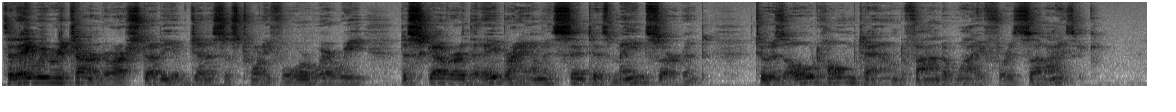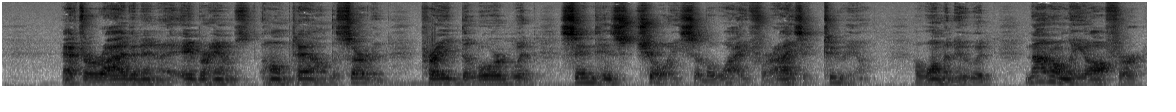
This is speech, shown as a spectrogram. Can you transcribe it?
Today we return to our study of Genesis 24, where we discover that Abraham has sent his main servant to his old hometown to find a wife for his son Isaac. After arriving in Abraham's hometown, the servant prayed the Lord would send his choice of a wife for Isaac to him, a woman who would not only offer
